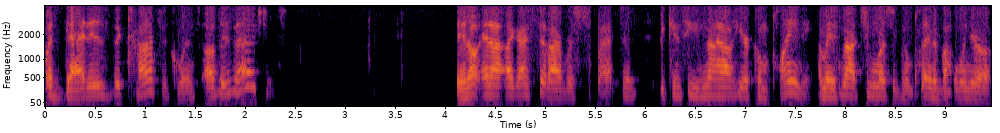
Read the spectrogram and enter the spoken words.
But that is the consequence of his actions. You know, and I, like I said, I respect him because he's not out here complaining. I mean, it's not too much to complain about when you're a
